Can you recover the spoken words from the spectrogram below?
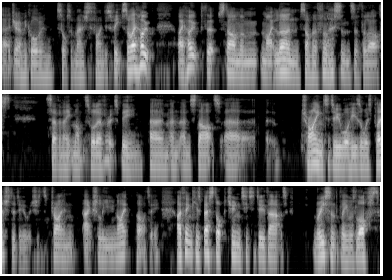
uh, Jeremy Corbyn sort of managed to find his feet. So I hope. I hope that Starmer might learn some of the lessons of the last seven, eight months, whatever it's been, um, and and start uh, trying to do what he's always pledged to do, which is to try and actually unite the party. I think his best opportunity to do that recently was lost,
